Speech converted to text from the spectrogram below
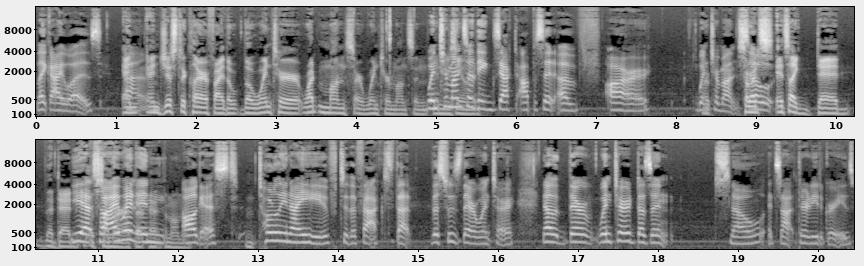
like I was. And Um, and just to clarify, the the winter, what months are winter months in in winter New months are the exact opposite of our winter months. So, it's it's like dead the dead. Yeah, so I went the, in at the moment. August, totally naive to the fact that this was their winter. Now, their winter doesn't snow, it's not 30 degrees,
